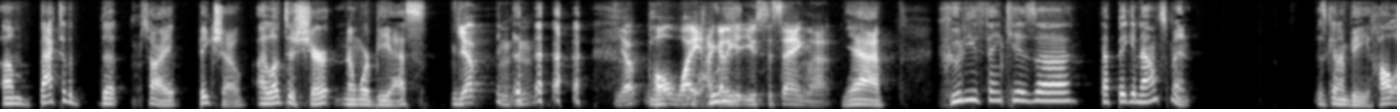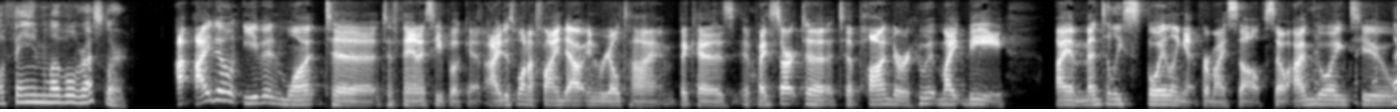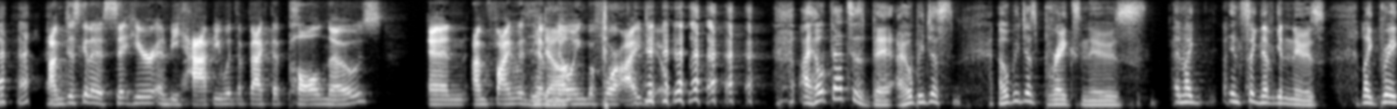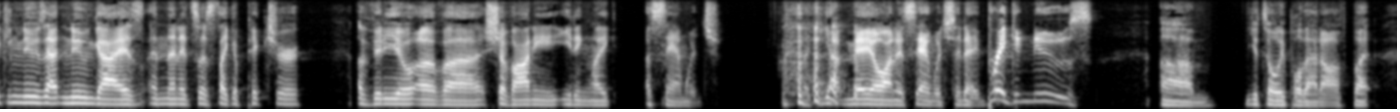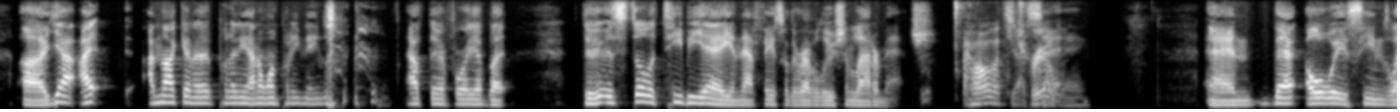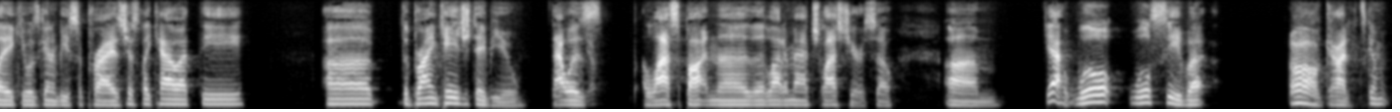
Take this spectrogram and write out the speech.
Um, back to the the sorry, Big Show. I loved his shirt. No more BS. Yep. Mm-hmm. yep. Paul White. Who I got to get used to saying that. Yeah. Who do you think his uh that big announcement is going to be? Hall of Fame level wrestler. I, I don't even want to to fantasy book it. I just want to find out in real time because if I start to to ponder who it might be, I am mentally spoiling it for myself. So I'm going to I'm just going to sit here and be happy with the fact that Paul knows and I'm fine with him knowing before I do. I hope that's his bit. I hope he just I hope he just breaks news and like insignificant news. Like breaking news at noon guys and then it's just like a picture a video of uh Schiavone eating like a sandwich. Like he got mayo on his sandwich today. Breaking news. Um you could totally pull that off, but uh yeah, I I'm not going to put any I don't want to put any names out there for you, but there is still a TBA in that Face of the Revolution ladder match. Oh, that's Just true. Saying. And that always seems like it was going to be a surprise, just like how at the uh the Brian Cage debut, that was yep. a last spot in the the ladder match last year. So, um, yeah, we'll we'll see. But oh god, it's gonna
